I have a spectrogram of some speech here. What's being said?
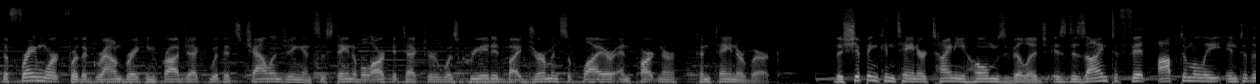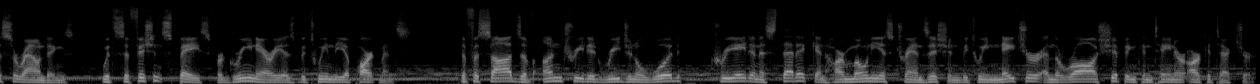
The framework for the groundbreaking project with its challenging and sustainable architecture was created by German supplier and partner Containerwerk. The shipping container Tiny Homes Village is designed to fit optimally into the surroundings, with sufficient space for green areas between the apartments. The facades of untreated regional wood create an aesthetic and harmonious transition between nature and the raw shipping container architecture.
